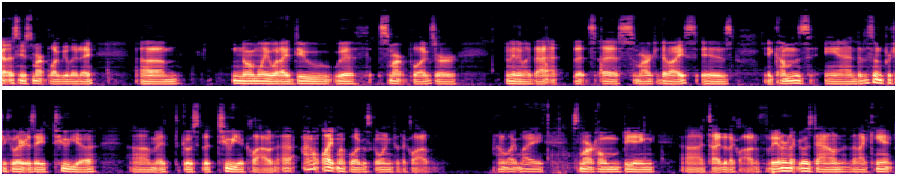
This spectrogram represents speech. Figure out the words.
got this new smart plug the other day. Um, normally what I do with smart plugs or anything like that that's a smart device is it comes and this one in particular is a Tuya. Um, it goes to the Tuya cloud. I, I, don't like my plugs going to the cloud. I don't like my smart home being uh, tied to the cloud. If the internet goes down, then I can't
